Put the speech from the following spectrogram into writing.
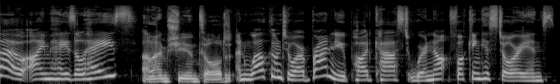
Hello, I'm Hazel Hayes. And I'm Shane Todd. And welcome to our brand new podcast, We're Not Fucking Historians.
